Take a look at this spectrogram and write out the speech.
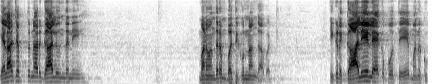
ఎలా చెప్తున్నారు గాలి ఉందని? మనమందరం బతికున్నాం కాబట్టి. ఇక్కడ గాలే లేకపోతే మనకు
